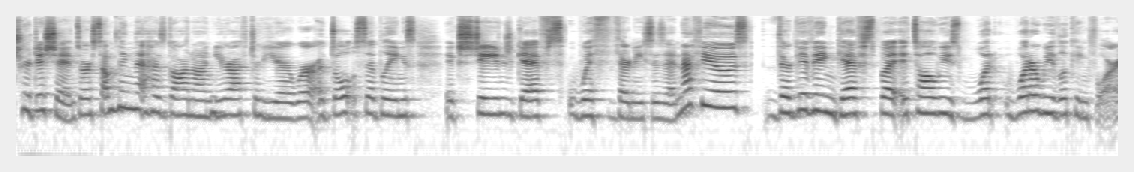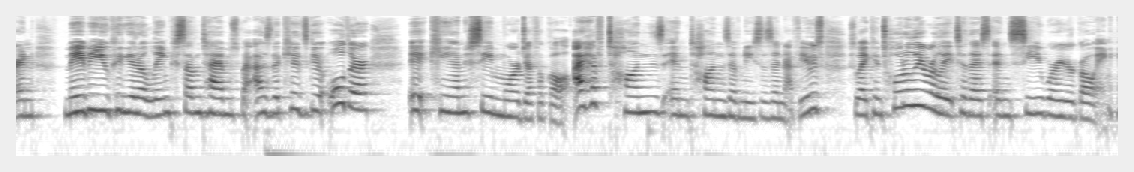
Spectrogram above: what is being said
traditions or something that has gone on year after year where adult siblings exchange gifts with their nieces and nephews. They're giving gifts, but it's always what what are we looking for? And maybe you can get a link sometimes, but as the kids get older, it can seem more difficult. I have tons and tons of nieces and nephews, so I can totally relate to this and see where you're going.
